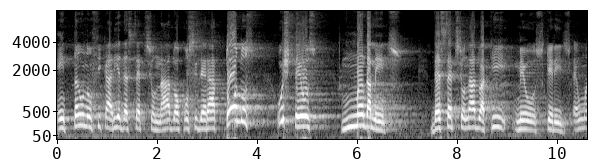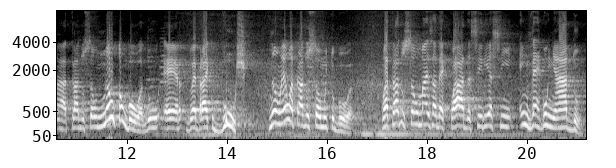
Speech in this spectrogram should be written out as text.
Então não ficaria decepcionado ao considerar todos os teus mandamentos. Decepcionado aqui, meus queridos, é uma tradução não tão boa do, do hebraico bush. Não é uma tradução muito boa. Uma tradução mais adequada seria assim: envergonhado.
